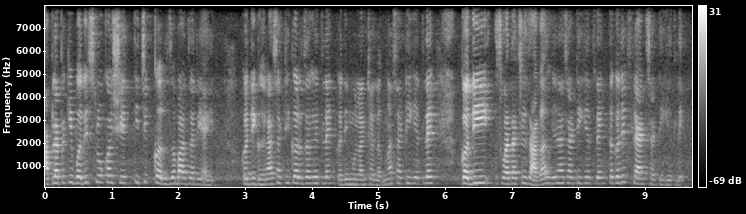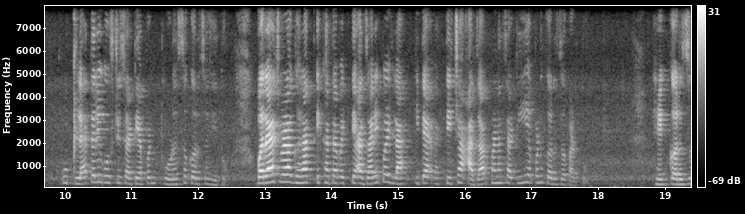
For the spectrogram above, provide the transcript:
आपल्यापैकी बरीच लोक अशी आहेत की जी कर्जबाजारी आहेत. कधी घरासाठी कर्ज घेतले कधी मुलांच्या लग्नासाठी घेतले कधी स्वतःची जागा घेण्यासाठी घेतले तर कधी फ्लॅटसाठी घेतले कुठल्या तरी गोष्टीसाठी आपण थोडंसं कर्ज घेतो. बऱ्याच वेळा घरात एखादा व्यक्ती आजारी पडला की त्या व्यक्तीच्या आजारपणासाठीही आपण कर्ज काढतो. हे कर्ज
